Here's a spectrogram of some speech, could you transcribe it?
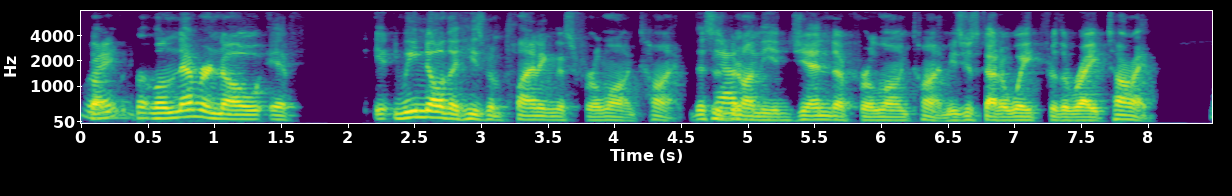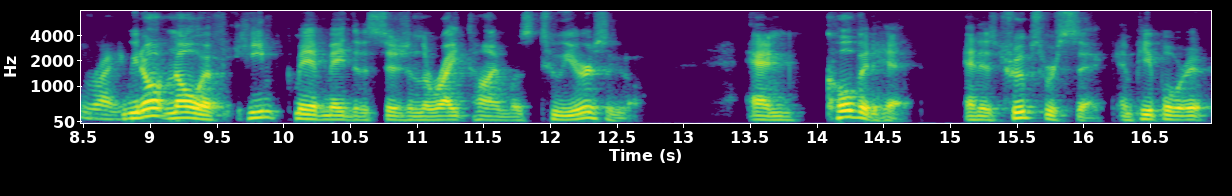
Right. But, but we'll never know if it, we know that he's been planning this for a long time. This has yeah. been on the agenda for a long time. He's just got to wait for the right time. Right. We don't know if he may have made the decision the right time was two years ago and COVID hit and his troops were sick and people were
